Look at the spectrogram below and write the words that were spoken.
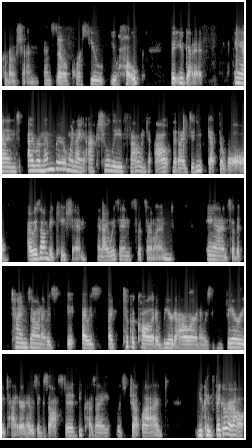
promotion. And so yep. of course you you hope that you get it. And i remember when i actually found out that i didn't get the role i was on vacation and i was in switzerland. And so the time zone i was it, i was i took a call at a weird hour and i was very tired. I was exhausted because i was jet lagged. You can figure out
